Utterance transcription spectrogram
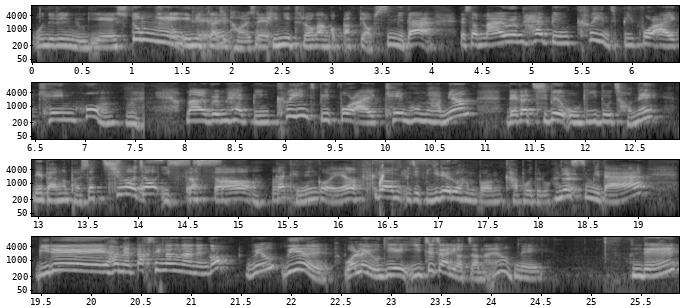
오늘은 여기에 수동의. 의미까지 더해서 네. 빈이 들어간 것밖에 없습니다. 그래서 my room had been cleaned before I came home. My room had been cleaned before I came home 하면 내가 집에 오기도 전에 내 방은 벌써 치워져 있었어가 되는 거예요. 그럼 이제 미래로 한번 가보도록 하겠습니다. 미래 하면 딱 생각나는 거? will? will. 원래 여기에 is 자리였잖아요. 네. 근데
